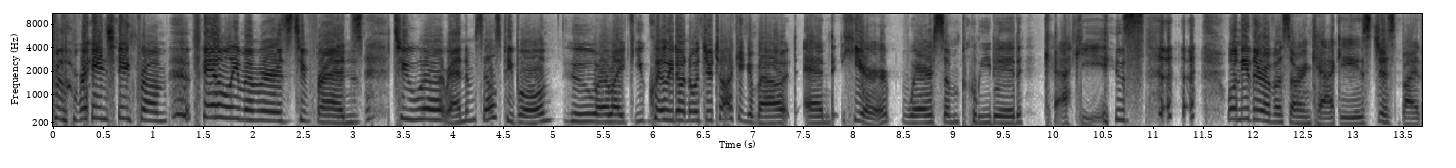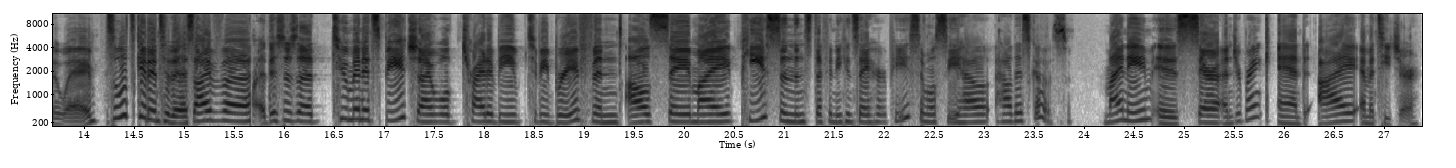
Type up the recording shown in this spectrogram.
ranging from family members to friends to uh, random salespeople who are like, you clearly don't know what you're talking about, and here, wear some pleated khakis. well, neither of us are in khakis, just by the way. So let's get into this. I've uh, this is a two-minute speech. I will try to be to be brief, and I'll say my piece, and then Stephanie can say her piece, and we'll see how how this goes. My name is Sarah Underbrink, and I am a teacher.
